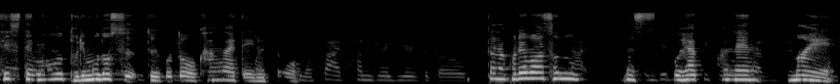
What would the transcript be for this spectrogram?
システムを取り戻すということを考えていると、ただこれはその500年前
